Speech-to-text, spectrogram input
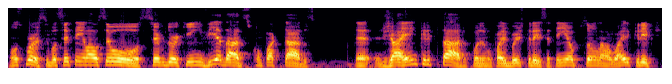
Vamos supor, se você tem lá o seu servidor que envia dados compactados é, já é encriptado. Por exemplo, Firebird 3, você tem a opção lá, WireCrypt.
